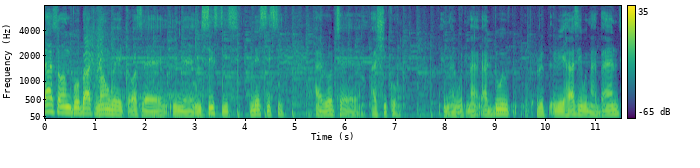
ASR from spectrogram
That song go back a long way because uh, in uh, in 60s, late 60s, I wrote uh, Ashiko. And I, with my, I do re rehearsing with my band.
